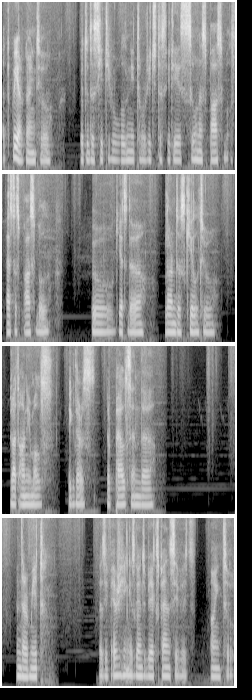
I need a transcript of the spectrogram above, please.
But we are going to go to the city. We will need to reach the city as soon as possible, as fast as possible, to get the learn the skill to gut animals, take their their pelts and the and their meat. Because if everything is going to be expensive, it's going to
